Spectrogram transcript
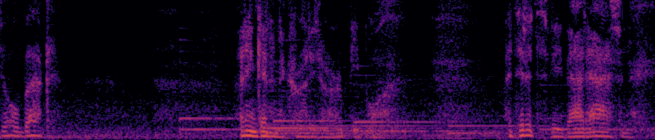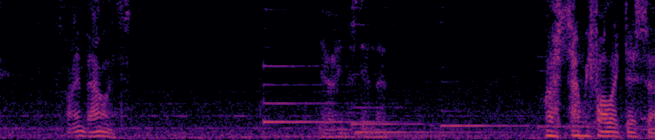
Why'd you hold back? I didn't get into karate to hurt people. I did it to be badass and find balance. Yeah, I understand that. Last time we fought like this, uh,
